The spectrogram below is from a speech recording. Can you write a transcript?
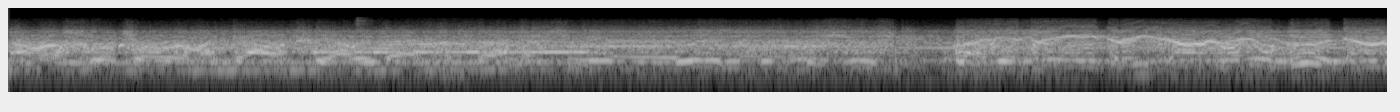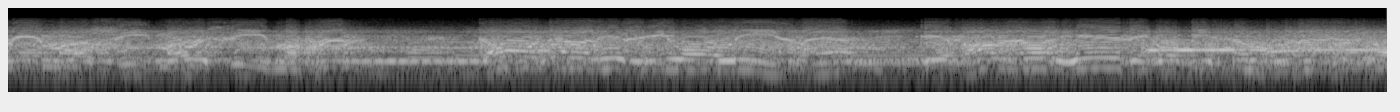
I'm gonna switch over to my Galaxy. I'll be back in a second. This 383 sounding real good down here in my seat, my receive, my friend. Come on down here to New Orleans, man. If I'm not here, there's gonna be something there.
